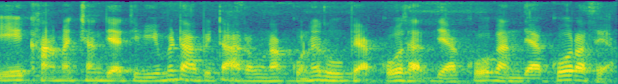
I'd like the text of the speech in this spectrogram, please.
ඒ කාමච්ඡන්දය ඇතිවීමට අපිට අරමුණක් වුණ රූපයක් හෝ සද්දයක් හෝ ගන්ධයක් හෝ රසයක්.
